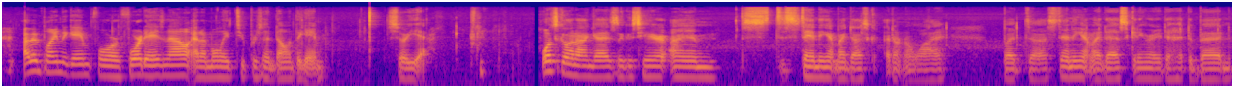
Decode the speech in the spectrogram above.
I've been playing the game for four days now, and I'm only two percent done with the game. So yeah. What's going on, guys? Lucas here. I am st standing at my desk. I don't know why. But uh, standing at my desk, getting ready to head to bed.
